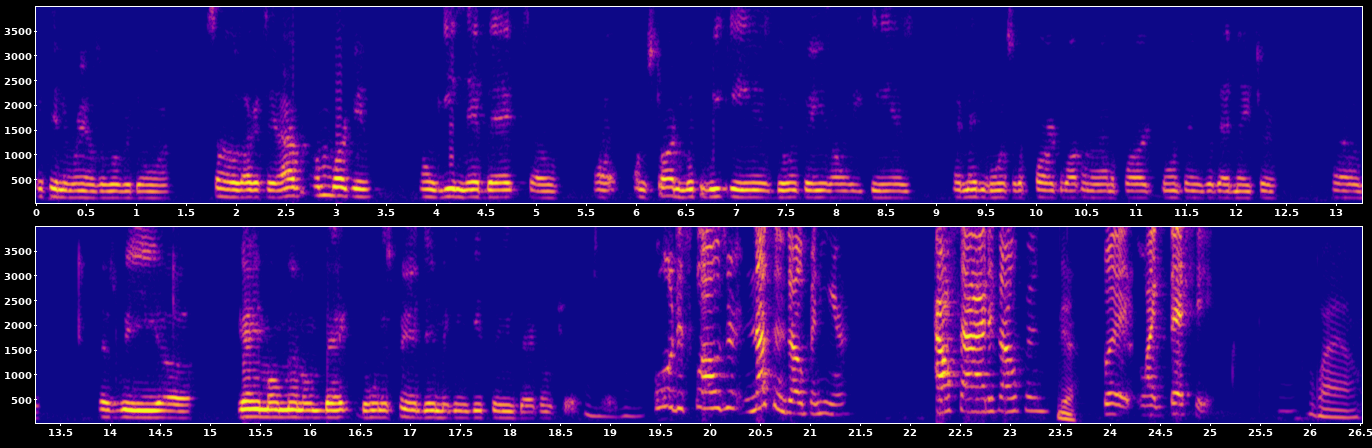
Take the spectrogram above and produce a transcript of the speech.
within the realms of what we're doing. So, like I said, I'm, I'm working on getting that back. So uh, I'm starting with the weekends, doing things on weekends, like maybe going to the park, walking around the park, doing things of that nature. Um, as we uh, gain momentum back during this pandemic and get things back on track. So, Full disclosure, nothing's open here. Outside is open. Yeah. But like that's it. Wow.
